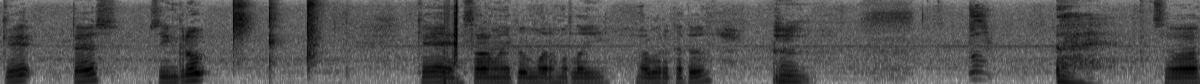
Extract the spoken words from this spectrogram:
Oke, tes, sinkro. Oke, assalamualaikum warahmatullahi wabarakatuh. so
